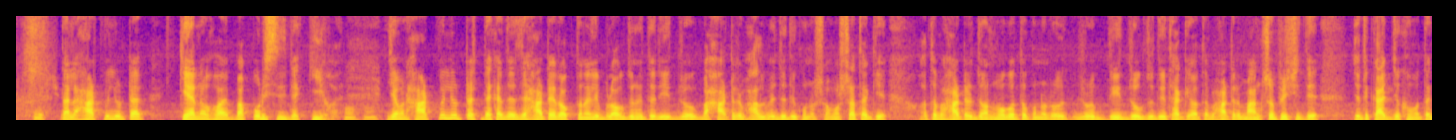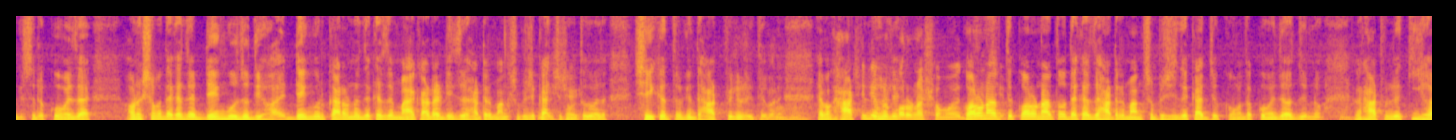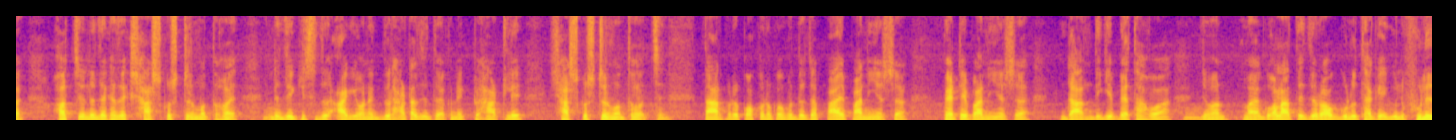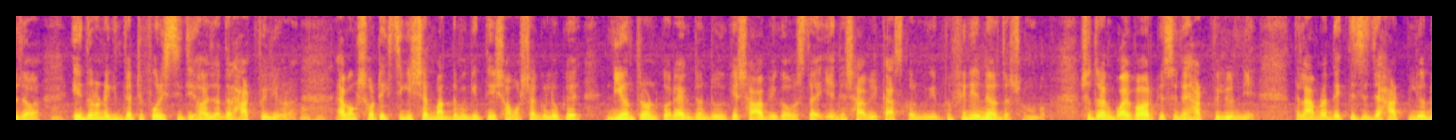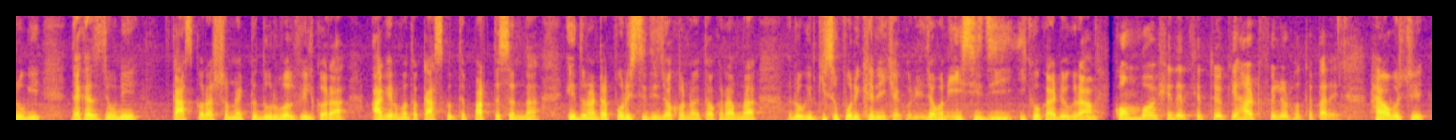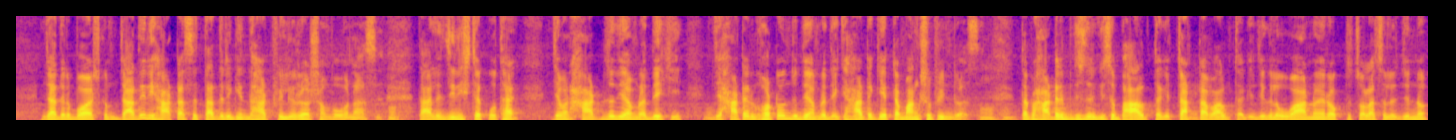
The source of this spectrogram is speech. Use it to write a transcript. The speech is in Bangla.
তাহলে হার্ট ফেলিউরটা কেন হয় বা পরিস্থিতিটা কি হয়? যেমন হার্ট ফেলিউরটা দেখা যায় যে হার্টের রক্তনালী ব্লকজনিত হৃদরোগ বা হার্টের ভালভে যদি কোনো সমস্যা থাকে অথবা হার্টের জন্মগত কোনো রোগ রোগ হৃদরোগ যদি থাকে অথবা হার্টের মাংসপেশিতে যদি কার্যক্ষমতা কিছুটা কমে যায় অনেক সময় দেখা যায় ডেঙ্গু যদি হয় ডেঙ্গুর কারণে দেখা যায় মায়াকার্ডাইটিস হার্টের মাংসপেশি কার্যক্ষমতা কমে যায় সেই ক্ষেত্রে কিন্তু হার্ট ফেলিউর হতে পারে। এবং হার্ট ফেলিউর করোনার সময় করোনাতে করোনাতেও দেখা যায় হার্টের মাংসপেশিতে কার্যক্ষমতা কমে যাওয়ার জন্য। এখন হার্ট ফেলিউর কী হয়? হচ্ছে দেখা যায় শ্বাসকষ্টের মতো হয় এটা যে কিছু আগে অনেক দূর হাঁটা যেত, এখন একটু হাঁটলে শ্বাসকষ্টের মতো হচ্ছে। তারপরে কখনো কখনো দেখা পায়ে পানি আসা, পেটে পানি আসা, ডান দিকে ব্যথা হওয়া, যেমন গলাতে যে রগগুলো থাকে এগুলো ফুলে যাওয়া, এই ধরনের কিন্তু একটি পরিস্থিতি হয় যাদের হার্ট ফেলিওর হয়। এবং সঠিক চিকিৎসার মাধ্যমে কিন্তু এই সমস্যাগুলোকে নিয়ন্ত্রণ করে একজন রোগীকে স্বাভাবিক অবস্থায় এনে স্বাভাবিক কাজকর্মে কিন্তু ফিরিয়ে নেওয়া যা সম্ভব। সুতরাং ভয় পাওয়ার কিছু নেই হার্ট ফেলিওর নিয়ে। তাহলে আমরা দেখতেছি যে হার্ট ফেলিওর রোগী, দেখা যাচ্ছে উনি কাজ করার সময় একটু দুর্বল ফিল করা আগের মতো কাজ করতে পারতেছেন না এই ধরনের একটা পরিস্থিতি যখন হয় তখন আমরা রোগীর কিছু পরীক্ষা নিরীক্ষা করি যেমন ইসিজি ইসিজি ইকোকার্ডিওগ্রাম কম বয়সীদের ক্ষেত্রেও কি হার্ট ফেলিওর হতে পারে? হ্যাঁ অবশ্যই। যাদের বয়স কম যাদেরই হার্ট আছে তাদেরই কিন্তু হার্ট ফেলিওর হওয়ার সম্ভাবনা আছে। তাহলে জিনিসটা কোথায়? যেমন হার্ট যদি আমরা দেখি যে হার্টের ঘটন যদি আমরা দেখি হার্টে কি একটা মাংসপিণ্ড আছে? তারপর হার্টের ভিতরে কিছু ভাল্ব থাকে চারটা ভাল্ব থাকে যেগুলো ওয়ান ওয়ে রক্ত চলাচলের জন্য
